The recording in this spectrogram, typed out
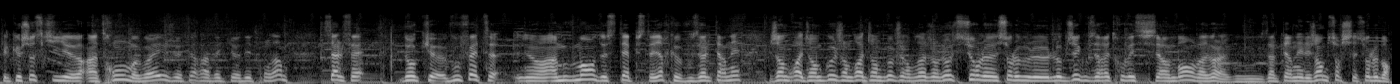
quelque chose qui, euh, un tronc, vous voyez, je vais faire avec des troncs d'arbres, ça le fait. Donc euh, vous faites un mouvement de step, c'est-à-dire que vous alternez jambe droite, jambe gauche, jambe droite, jambe gauche, jambe droite, jambe gauche sur l'objet que vous aurez trouvé. Si c'est un banc, voilà, vous alternez les jambes sur le banc.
